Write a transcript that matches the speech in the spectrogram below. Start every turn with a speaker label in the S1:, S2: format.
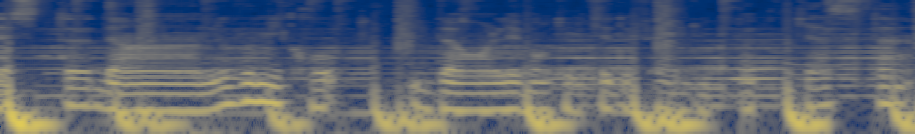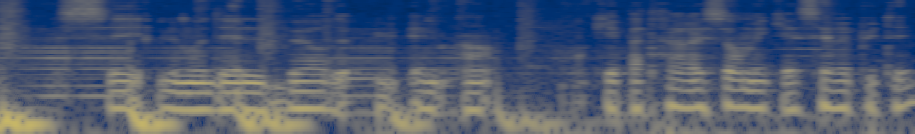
S1: test d'un nouveau micro dans l'éventualité de faire du podcast. C'est le modèle Bird UM1 qui est pas très récent mais qui est assez réputé.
